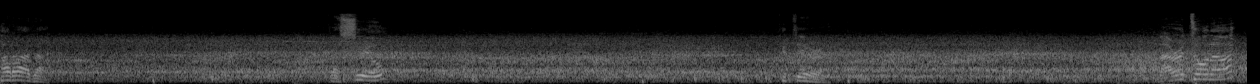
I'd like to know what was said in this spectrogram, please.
Parada. Vasil. Kadira. Maradona.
